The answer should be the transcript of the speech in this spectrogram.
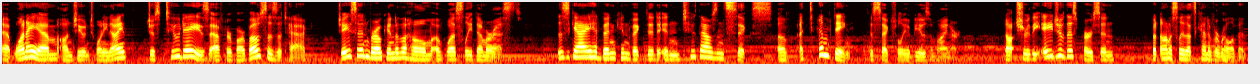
At 1 a.m. on June 29th, just two days after Barbosa's attack, Jason broke into the home of Wesley Demarest. This guy had been convicted in 2006 of attempting to sexually abuse a minor. Not sure the age of this person, but honestly, that's kind of irrelevant.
